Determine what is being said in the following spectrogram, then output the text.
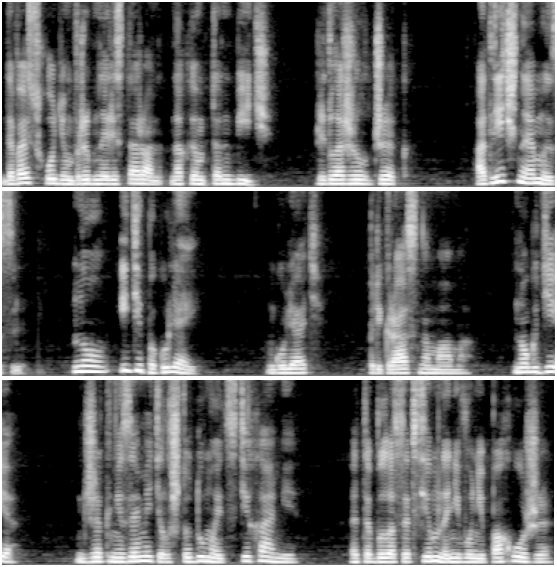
«Давай сходим в рыбный ресторан на Хэмптон-Бич», — предложил Джек. «Отличная мысль. «Ну, иди погуляй». «Гулять? Прекрасно, мама. Но где?» Джек не заметил, что думает стихами. Это было совсем на него не похоже.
